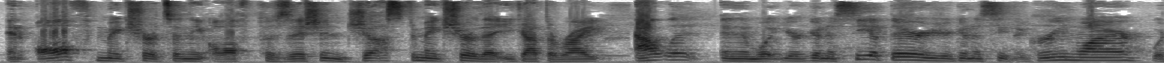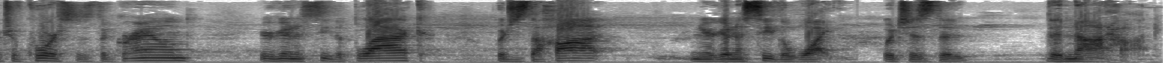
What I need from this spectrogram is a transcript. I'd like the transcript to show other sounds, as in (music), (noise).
and off, make sure it's in the off position just to make sure that you got the right outlet. And then what you're gonna see up there, you're gonna see the green wire, which of course is the ground. You're gonna see the black, which is the hot, and you're gonna see the white, which is the, the not hot.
